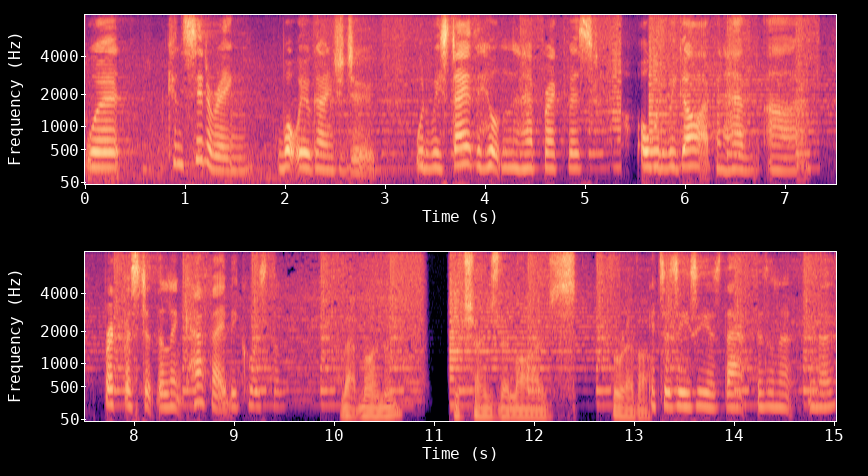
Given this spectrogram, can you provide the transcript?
were considering what we were going to do. Would we stay at the Hilton and have breakfast, or would we go up and have uh, breakfast at the Lindt Cafe? Because the... That moment would change their lives forever. it's as easy as that, isn't it? You know,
